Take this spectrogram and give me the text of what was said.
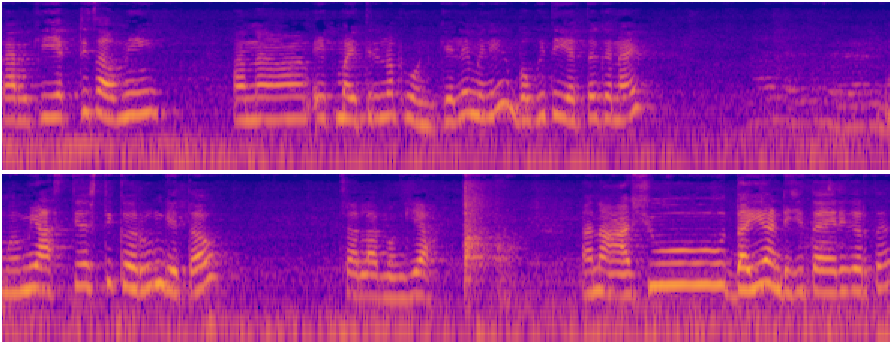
कारण की एकटीच आहो मी. आणि एक मैत्रिणीला फोन केले मी. बघू ती येतं का नाही. मग मी आस्ती आस्ती करून घेत आहो. चला मग या. आणि आशू दही अंडीची तयारी करतं.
